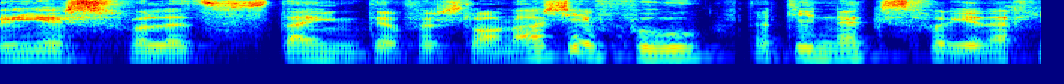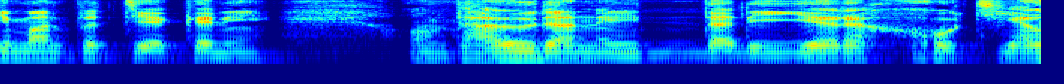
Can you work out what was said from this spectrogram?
reusfilistyn te verslaan. As jy voel dat jy niks vir enigiemand beteken nie, onthou dan net dat die Here God jou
